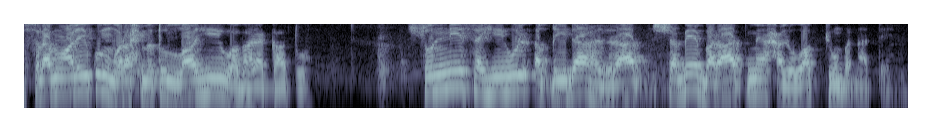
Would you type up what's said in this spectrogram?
असलकम वरहमतुल्लाहि वबरक सुन्नी सहीहुल अकीदा हजरात शब बारात में हलवा क्यों बनाते हैं?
